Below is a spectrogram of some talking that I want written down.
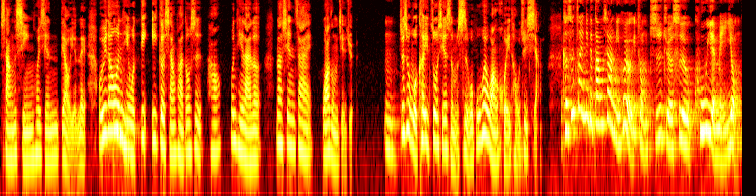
伤心，会先掉眼泪。我遇到问题，嗯、我第一个想法都是：好，问题来了。那现在我要怎么解决？嗯，就是我可以做些什么事，我不会往回头去想。可是，在那个当下，你会有一种直觉，是哭也没用。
